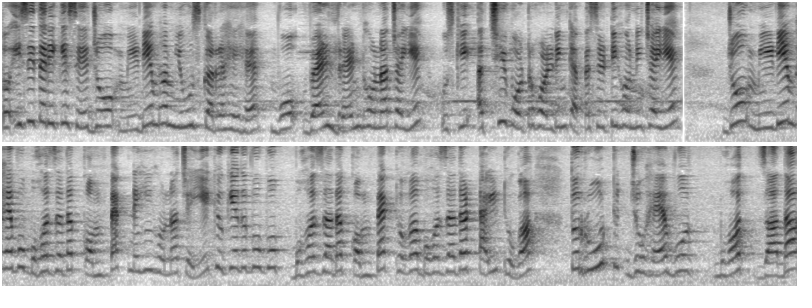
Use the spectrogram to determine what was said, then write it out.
तो इसी तरीके से जो मीडियम हम यूज़ कर रहे हैं, वो वेल ड्रेंड होना चाहिए। उसकी अच्छी वाटर होल्डिंग कैपेसिटी होनी चाहिए। जो मीडियम है, वो बहुत ज़्यादा कॉम्पैक्ट नहीं होना चाहिए, क्योंकि अगर वो वो बहुत ज़्यादा कॉम्पैक्ट होगा, बहुत ज़्यादा टाइट होगा तो रूट जो है, वो बहुत ज़्यादा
